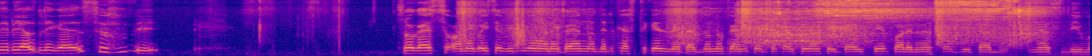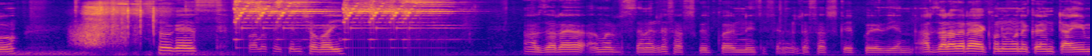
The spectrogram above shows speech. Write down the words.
সিরিয়াসলি গাইস সুপি সো গাইস অনেক হয়েছে ভিডিও মনে করেন ওদের কাছ থেকে যেটার জন্য প্ল্যান করতে চাইছিলাম, সেইটা হয়েছে পরের ম্যাচটা যেটার ম্যাচ দিব। সো গাইস ভালো থাকেন সবাই। আর যারা আমার চ্যানেলটা সাবস্ক্রাইব করেননি চ্যানেলটা সাবস্ক্রাইব করে দিয়েন। আর যারা যারা এখনও মনে করেন টাইম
